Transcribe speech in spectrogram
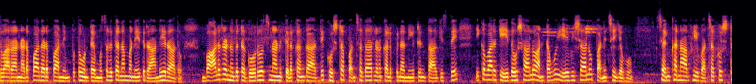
ద్వారా నడపాదడపా నింపుతూ ఉంటే ముసలితనం అనేది రానే రాదు. బాలుర నుదుట గోరోచనాన్ని తిలకంగా అద్దె కుష్ట పంచదారులను కలిపిన నీటిని తాగిస్తే ఇక వారికి ఏ దోషాలు అంటవు ఏ విషయాలు పనిచెయ్యవు శంఖనాభి వచకుష్ట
